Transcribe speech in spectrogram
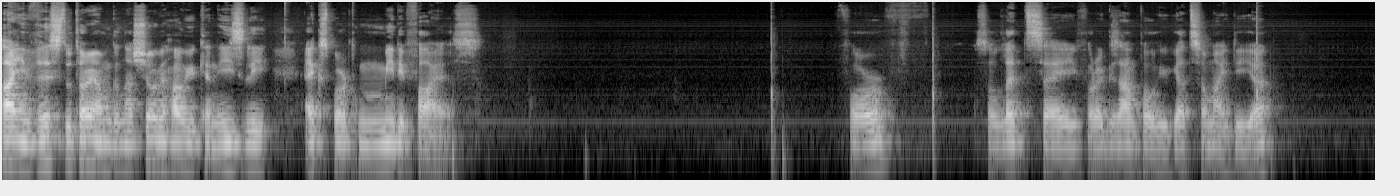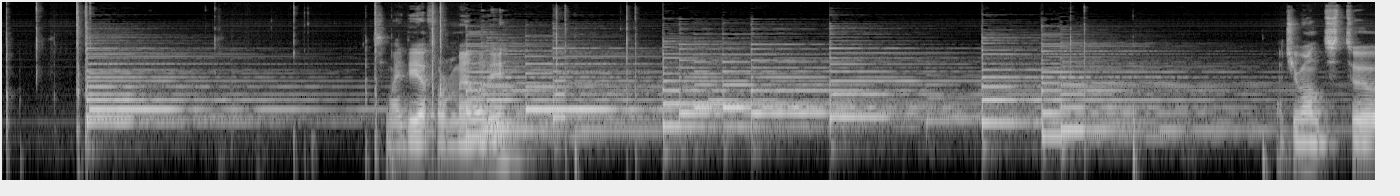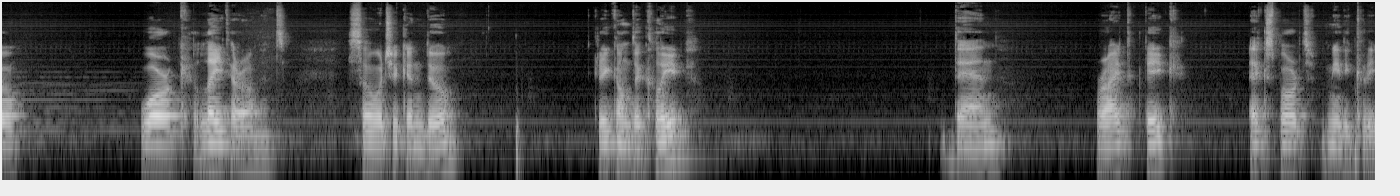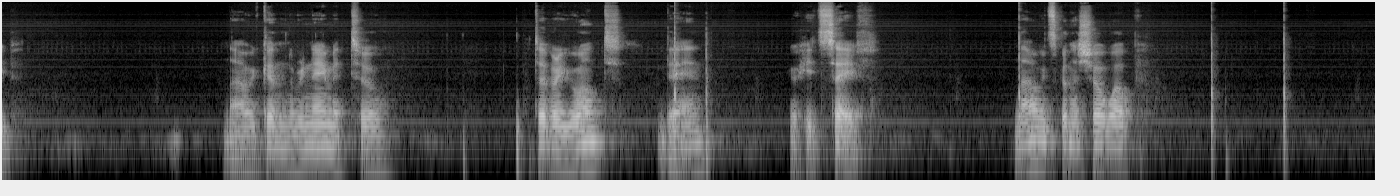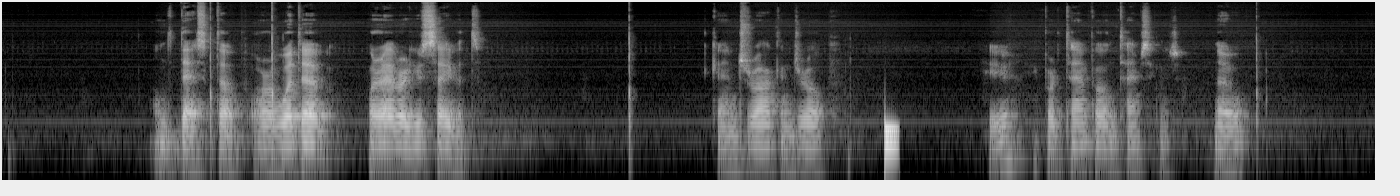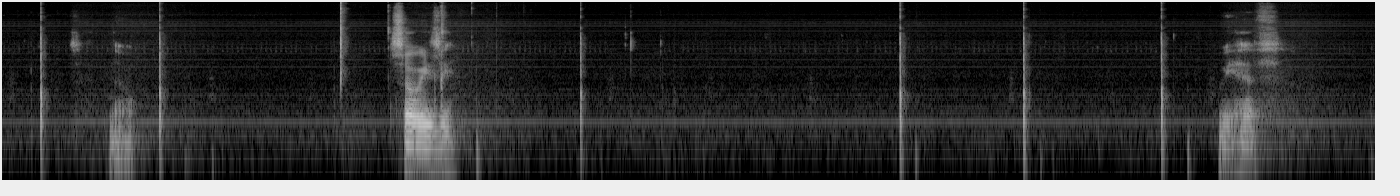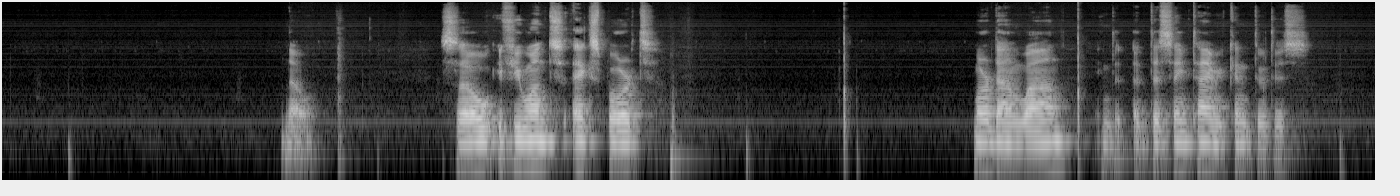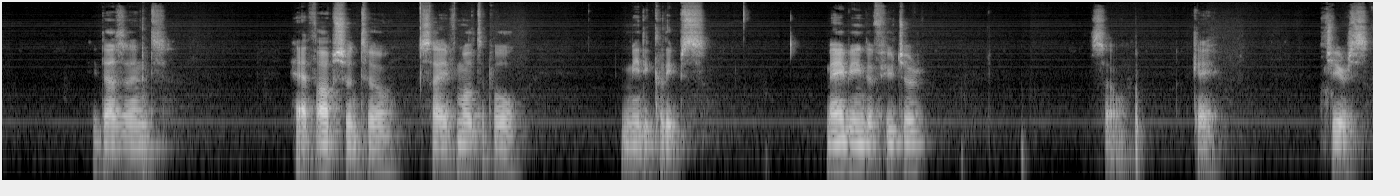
Hi, in this tutorial I'm gonna show you how you can easily export MIDI files. For, so let's say for example you got some idea. Some idea for melody. But you want to work later on it. So what you can do, click on the clip, then right click, export MIDI clip. Now we can rename it to whatever you want, then you hit save. Now it's gonna show up on the desktop or whatever wherever you save it. You can drag and drop here, import tempo and time signature. No. No. So easy. We have no so if you want to export more than one the, at the same time you can do this. It doesn't have option to save multiple MIDI clips. Maybe in the future. So, okay. Cheers.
